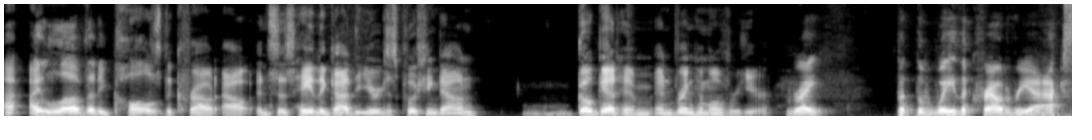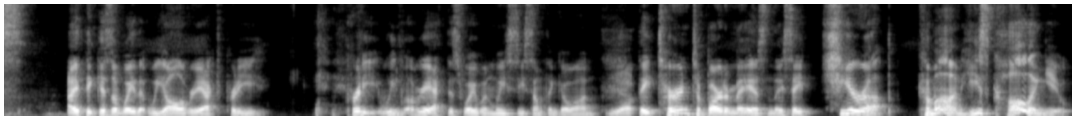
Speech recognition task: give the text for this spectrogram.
I, I love that he calls the crowd out and says, Hey, the guy that you're just pushing down, go get him and bring him over here. Right. But the way the crowd reacts, I think is a way that we all react pretty pretty we react this way when we see something go on. Yeah. They turn to Bartimaeus and they say, "Cheer up. Come on, he's calling you."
